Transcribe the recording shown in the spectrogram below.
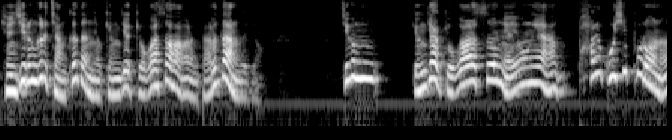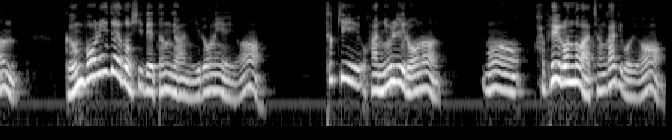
현실은 그렇지 않거든요. 경제 교과서하고는 다르다는 거죠. 지금 경제학 교과서 내용의 한 8, 90%는 근본이 제도 시대에 등장한 이론이에요. 특히 환율 이론은 뭐 화폐 이론도 마찬가지고요.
